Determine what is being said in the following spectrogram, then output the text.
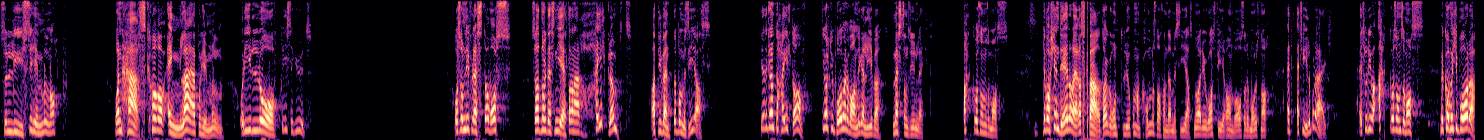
så lyser himmelen opp. Og en hærskar av engler er på himmelen, og de lovpriser Gud. Og som de fleste av oss så hadde nok disse gjeterne helt glemt at de venta på Messias. De hadde glemt det helt av. De holdt jo på med det vanlige livet. mest sannsynlig. Akkurat sånn som oss. Det var ikke en del av deres hverdag rundt og lure på om han kommer snart, han der Messias. Nå er det jo gått 400 år, så det må jo snart... Jeg, jeg tviler på det, jeg. Jeg tror de var akkurat sånn som oss. Vi kommer ikke på det.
